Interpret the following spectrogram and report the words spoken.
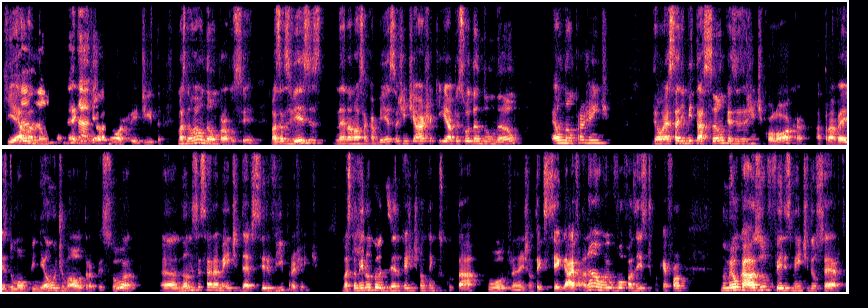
que ela uhum, não consegue, que ela não acredita, mas não é um não para você. Mas às vezes, né, na nossa cabeça, a gente acha que a pessoa dando um não é um não para a gente. Então, essa limitação que às vezes a gente coloca através de uma opinião de uma outra pessoa, uh, não necessariamente deve servir para a gente. Mas também não estou dizendo que a gente não tem que escutar o outro, né? a gente não tem que cegar e falar, não, eu vou fazer isso de qualquer forma. No meu caso, felizmente deu certo,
